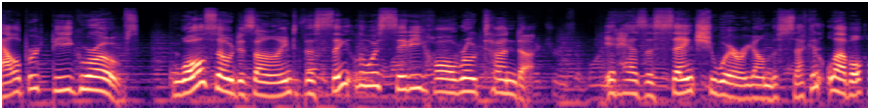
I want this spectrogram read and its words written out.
Albert B. Groves, who also designed the St. Louis City Hall Rotunda. It has a sanctuary on the second level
